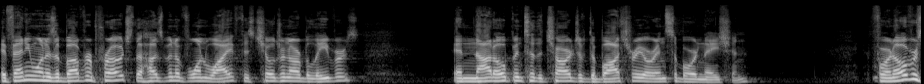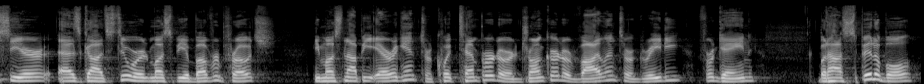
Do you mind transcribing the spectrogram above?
If anyone is above reproach, the husband of one wife, his children are believers, and not open to the charge of debauchery or insubordination. For an overseer, as God's steward, must be above reproach. He must not be arrogant or quick tempered or drunkard or violent or greedy for gain, but hospitable,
